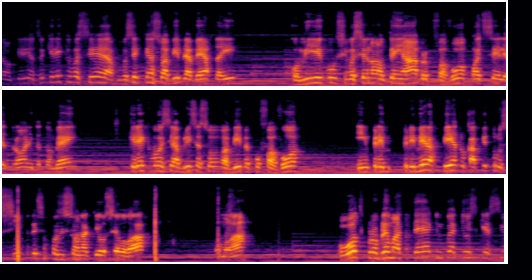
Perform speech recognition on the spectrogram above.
Então, queridos, eu queria que você, você que tem a sua Bíblia aberta aí comigo, se você não tem, abra, por favor, pode ser eletrônica também. Queria que você abrisse a sua Bíblia, por favor, em 1 Pedro, capítulo 5. Deixa eu posicionar aqui o celular. Vamos lá. O outro problema técnico é que eu esqueci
